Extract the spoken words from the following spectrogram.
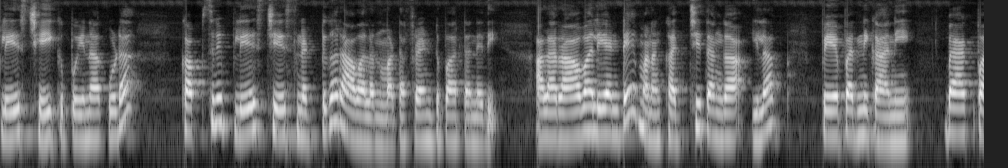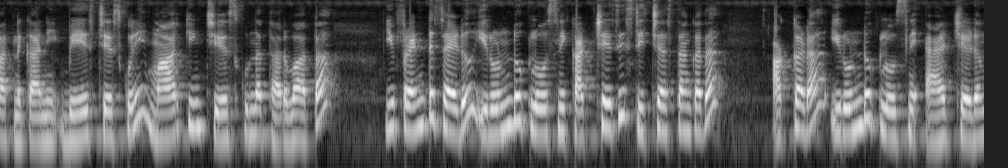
ప్లేస్ చేయకపోయినా కూడా కప్స్ని ప్లేస్ చేసినట్టుగా రావాలన్నమాట ఫ్రంట్ పార్ట్ అనేది. అలా రావాలి అంటే మనం ఖచ్చితంగా ఇలా పేపర్ని కానీ బ్యాక్ పార్ట్ని కానీ బేస్ చేసుకుని మార్కింగ్ చేసుకున్న తర్వాత ఈ ఫ్రంట్ సైడ్ ఈ రెండు క్లోత్స్ని కట్ చేసి స్టిచ్ చేస్తాం కదా అక్కడ ఈ రెండు క్లోత్స్ని యాడ్ చేయడం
